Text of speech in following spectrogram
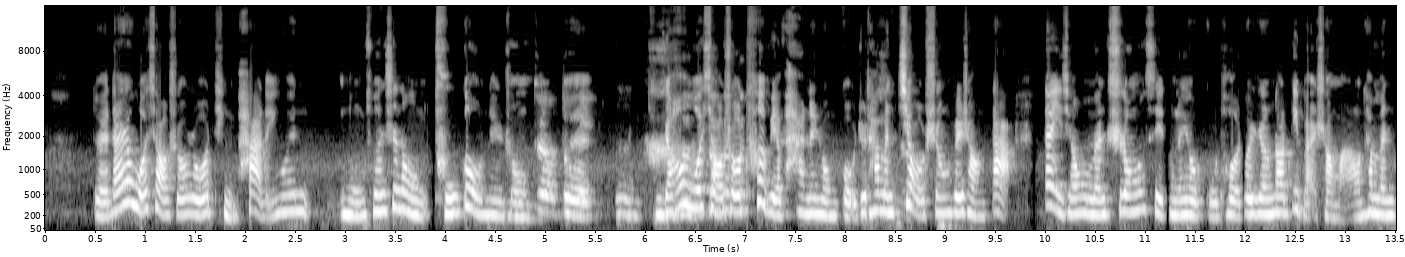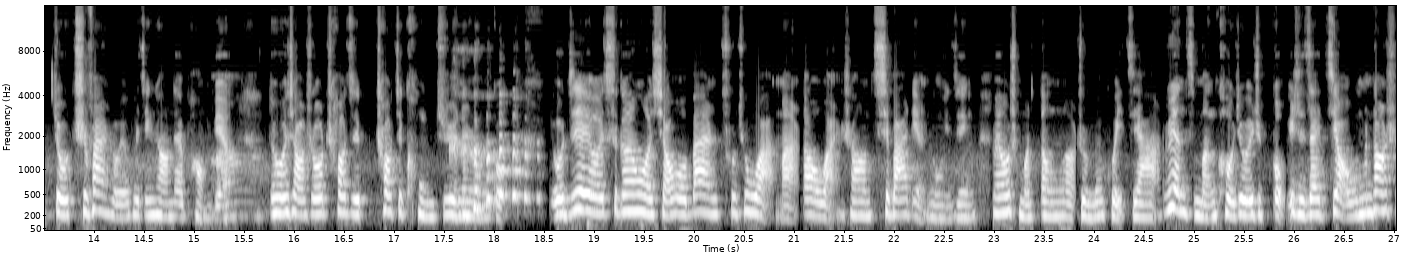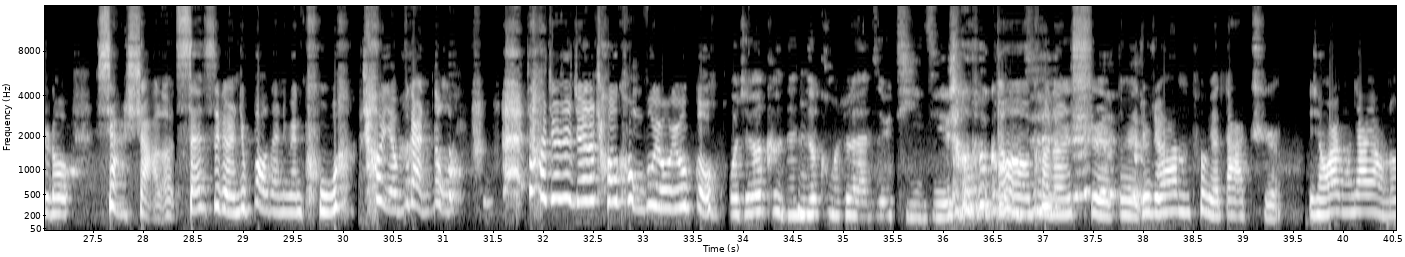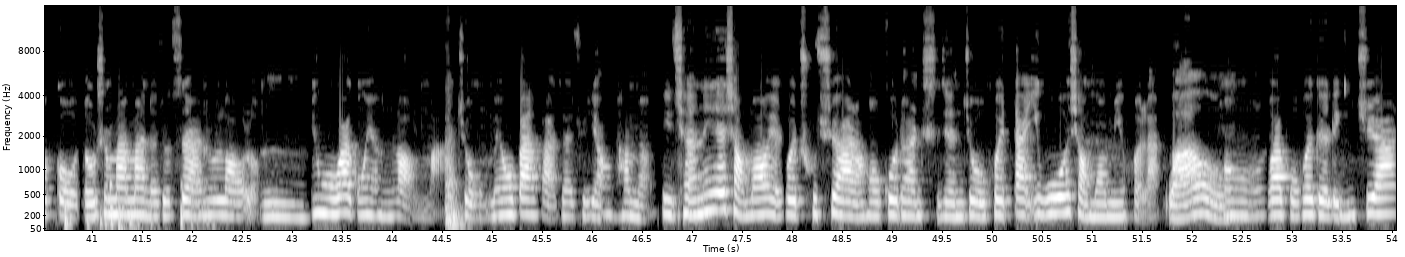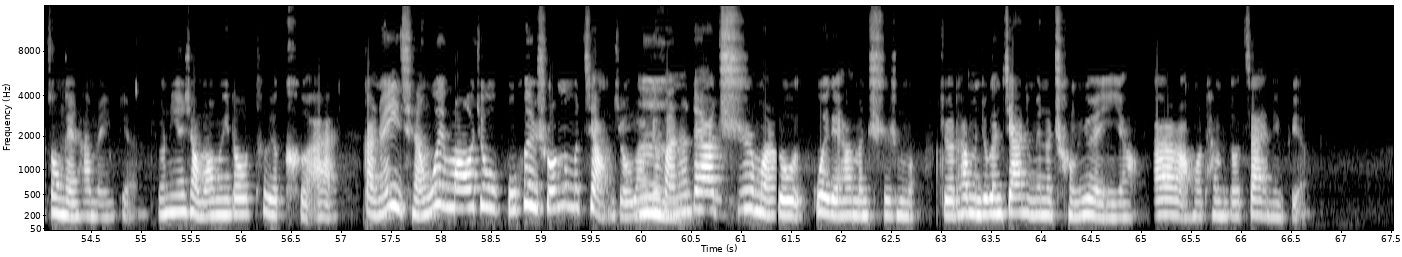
对，但是我小时候时我挺怕的，因为农村是那种土狗那种，对对，嗯，然后我小时候 特别怕那种狗，就它们叫声非常大。但以前我们吃东西可能有骨头会扔到地板上嘛，然后它们就吃饭的时候也会经常在旁边。啊对我小时候超级超级恐惧那种狗。我记得有一次跟我小伙伴出去玩嘛，到晚上七八点钟已经没有什么灯了，准备回家，院子门口就有一只狗一直在叫，我们当时都吓傻了，三四个人就抱在那边哭，然后也不敢动，然后就是觉得超恐怖，有有狗。我觉得可能你的恐惧来自于体积上的恐嗯，可能是对，就觉得它们特别大只。以前外公家养的狗都是慢慢的就自然就老了。嗯，因为我外公也很老了嘛，就没有办法再去养它们。以前那些小猫也会出去啊，然后过段时间就会带一窝小猫咪回来。哇哦，嗯，外婆会给邻居啊送给他们一点，就那些小猫咪都特别可爱。感觉以前喂猫就不会说那么讲究吧，就反正大家吃什么就喂给他们吃什么，觉得他们就跟家里面的成员一样啊，然后他们都在那边。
